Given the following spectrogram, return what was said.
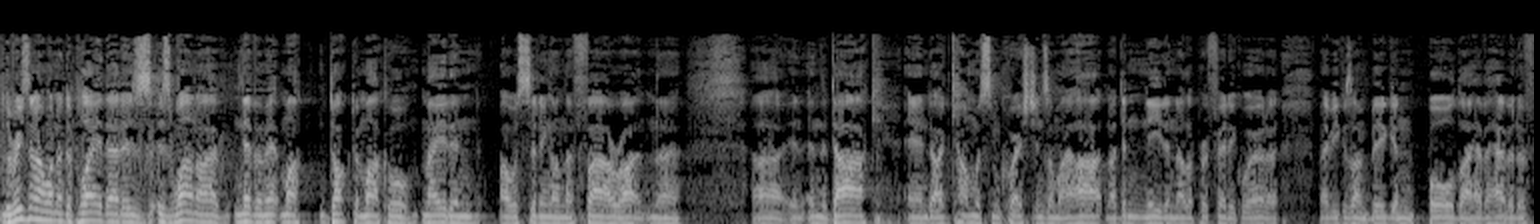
The reason I wanted to play that is, is one, I've never met Dr. Michael Maiden. I was sitting on the far right in the, uh, in, in, the dark, and I'd come with some questions on my heart, and I didn't need another prophetic word. Uh, maybe because I'm big and bald, I have a habit of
